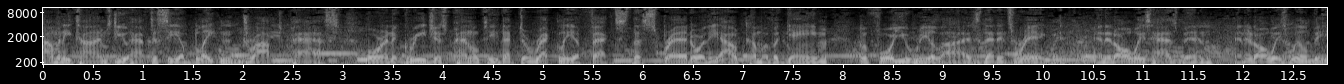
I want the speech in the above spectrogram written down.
How many times do you have to see a blatant dropped pass or an egregious penalty that directly affects the spread or the outcome of a game before you realize that it's rigged? And it always has been, and it always will be.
